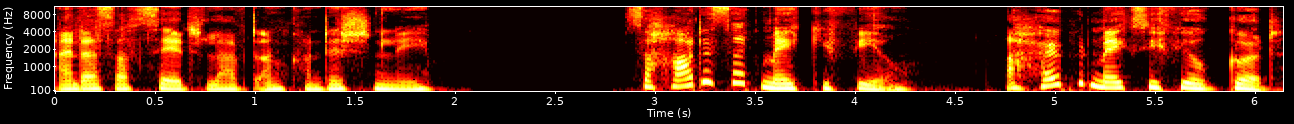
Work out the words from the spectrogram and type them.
and as I've said, loved unconditionally. So, how does that make you feel? I hope it makes you feel good.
